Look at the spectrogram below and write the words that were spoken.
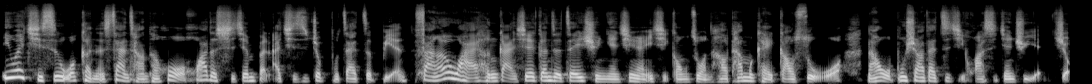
因为其实我可能擅长的或我花的时间本来其实就不在这边，反而我还很感谢跟着这一群年轻人一起工作，然后他们可以告诉我，然后我不需要再自己花时间去研究。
